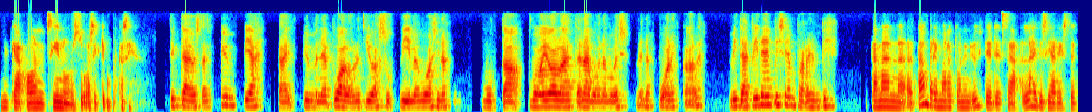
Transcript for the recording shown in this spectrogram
Mikä on sinun suosikkimatkasi? Tykkään juosta kymppiä tai 10,5 on nyt juossut viime vuosina mutta voi olla, että tänä vuonna voisi mennä puolikkaalle. Mitä pidempi, sen parempi. Tämän Tampereen maratonin yhteydessä lähetysjärjestöt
